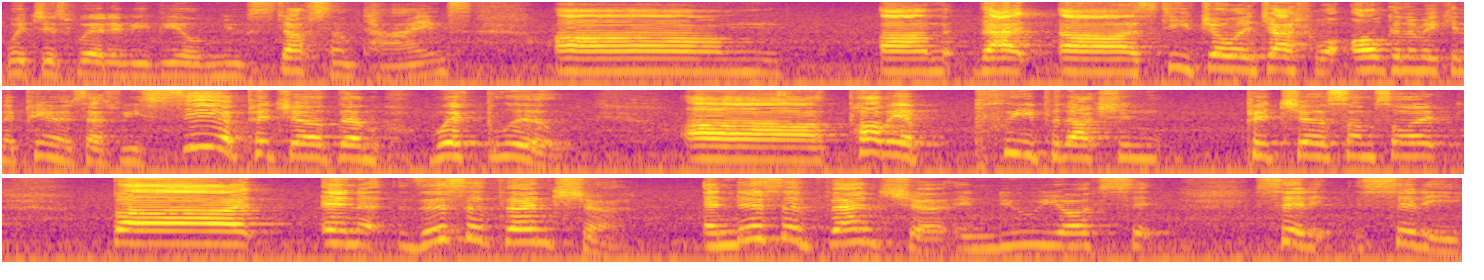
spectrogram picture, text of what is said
which is where they reveal new stuff sometimes. Um, um, that uh, Steve, Joe, and Josh were all gonna make an appearance, as we see a picture of them with Blue. Uh, probably a pre-production picture of some sort. But in this adventure, in this adventure in New York City, City, City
